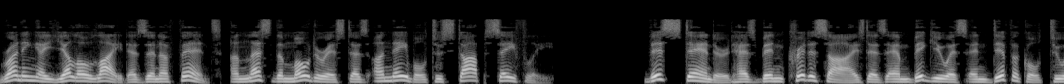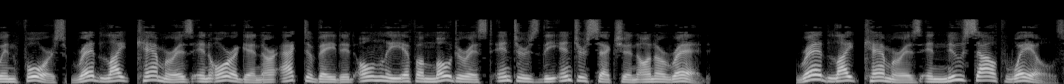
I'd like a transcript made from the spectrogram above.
Running a yellow light is an offense, unless the motorist is unable to stop safely. This standard has been criticized as ambiguous and difficult to enforce. Red light cameras in Oregon are activated only if a motorist enters the intersection on a red Red light cameras in New South Wales,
